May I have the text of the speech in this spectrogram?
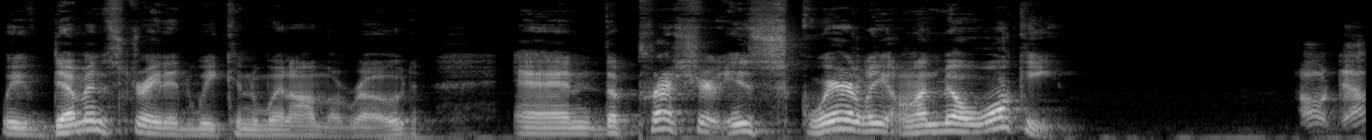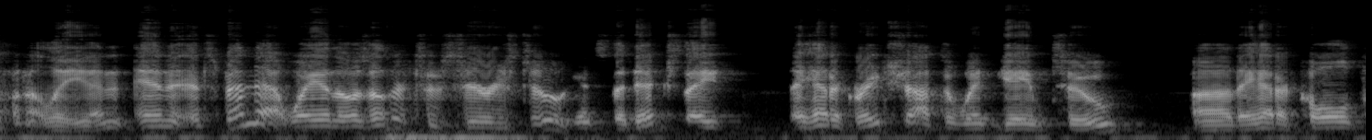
We've demonstrated we can win on the road, and the pressure is squarely on Milwaukee. Oh, definitely, and and it's been that way in those other two series too. Against the Knicks, they they had a great shot to win Game Two. Uh, they had a cold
